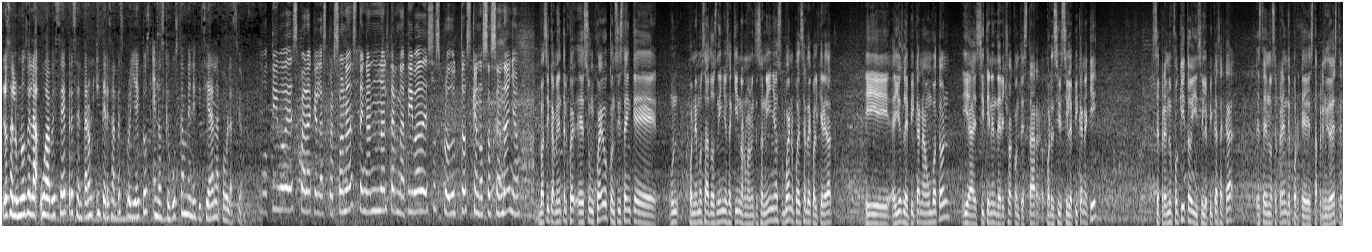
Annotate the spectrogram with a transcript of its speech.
Los alumnos de la UABC presentaron interesantes proyectos en los que buscan beneficiar a la población motivo es para que las personas tengan una alternativa de esos productos que nos hacen daño. Básicamente es un juego, consiste en que ponemos a dos niños aquí, normalmente son niños, bueno, puede ser de cualquier edad, y ellos le pican a un botón y así tienen derecho a contestar, por decir, si le pican aquí, se prende un poquito y si le picas acá, este no se prende porque está prendido este.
